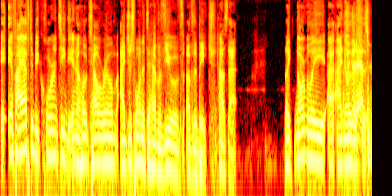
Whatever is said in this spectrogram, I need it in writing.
if I have to be quarantined in a hotel room, I just wanted to have a view of, of the beach. How's that? Like normally, I, I know that the,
